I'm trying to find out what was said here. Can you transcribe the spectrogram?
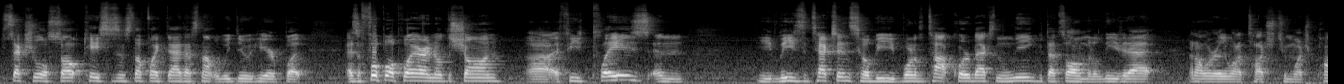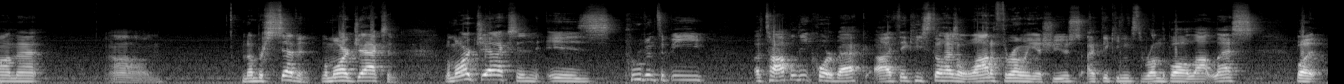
sexual assault cases and stuff like that. That's not what we do here. But as a football player, I know Deshaun. Uh, if he plays and he leads the Texans, he'll be one of the top quarterbacks in the league. But that's all I'm going to leave it at. I don't really want to touch too much upon that. Um, number seven, Lamar Jackson. Lamar Jackson is proven to be a top elite quarterback. I think he still has a lot of throwing issues. I think he needs to run the ball a lot less. But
